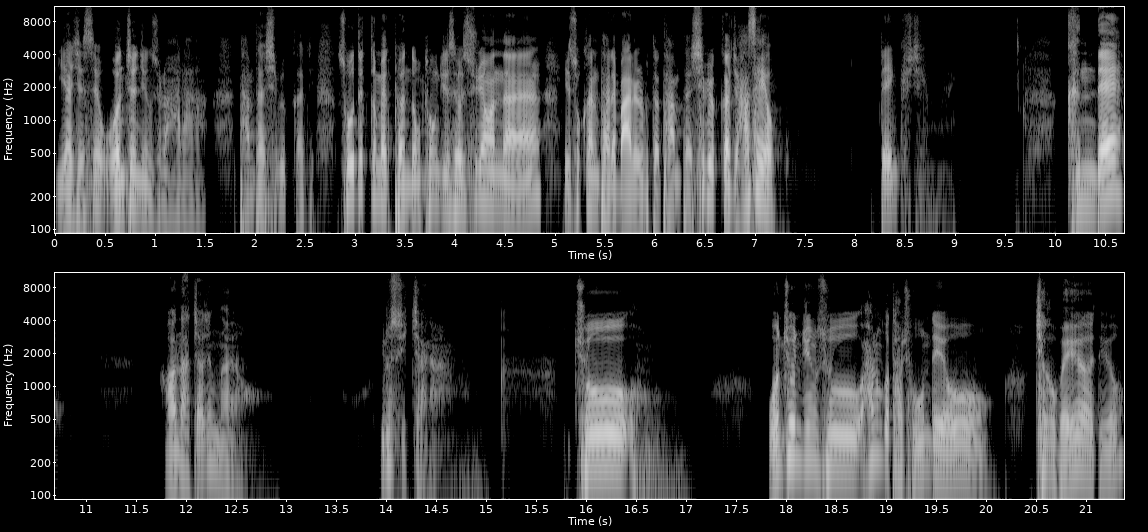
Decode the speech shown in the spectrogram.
이해하셨어요? 원천 징수는 하라. 다음 달 10일까지. 소득금액 변동 통지서를 수령한 날, 이 속하는 달의 말일부터 다음 달 10일까지 하세요. 땡큐지. 근데 아 나 짜증나요. 이럴 수 있잖아. 저 원천징수 하는 거 다 좋은데요. 제가 왜 해야 돼요?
